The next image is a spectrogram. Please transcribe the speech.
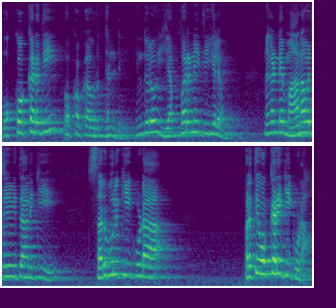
ఒక్కొక్కరిది ఒక్కొక్క వృద్ధండి. ఇందులో ఎవ్వరిని తీయలేము ఎందుకంటే మానవ జీవితానికి సర్వులకి కూడా ప్రతి ఒక్కరికి కూడా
